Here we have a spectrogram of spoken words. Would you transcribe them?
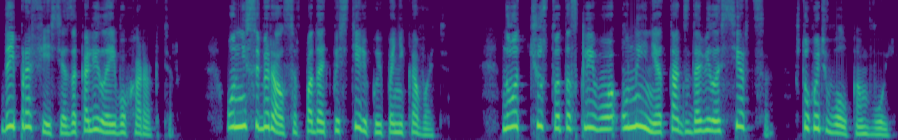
Да и профессия закалила его характер. Он не собирался впадать в истерику и паниковать. Но вот чувство тоскливого уныния так сдавило сердце, что хоть волком вой.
